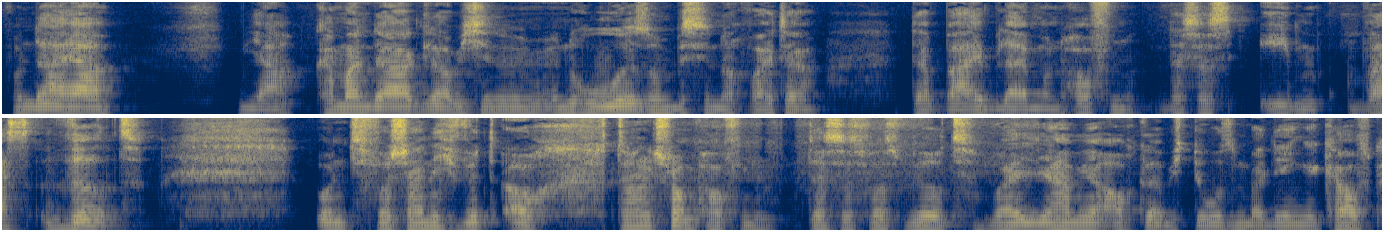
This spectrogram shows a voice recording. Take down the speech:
Von daher, ja, kann man da, glaube ich, in, in Ruhe so ein bisschen noch weiter dabei bleiben und hoffen, dass es eben was wird. Und wahrscheinlich wird auch Donald Trump hoffen, dass es was wird, weil die haben ja auch, glaube ich, Dosen bei denen gekauft.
